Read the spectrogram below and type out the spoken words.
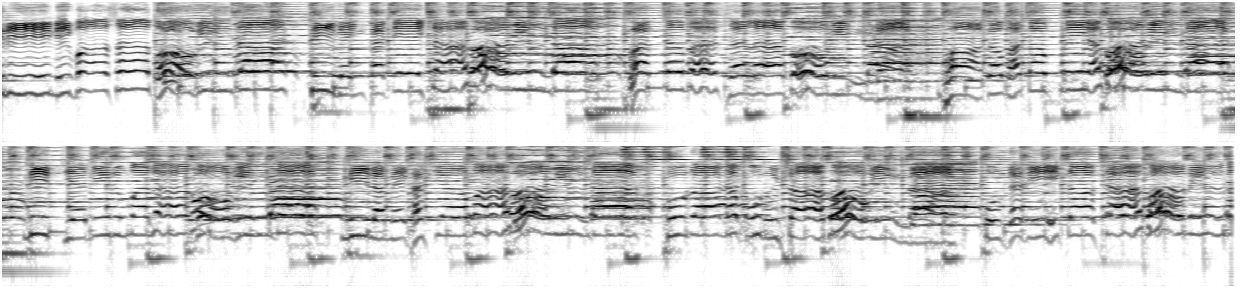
శ్రీనివాస గోవింద శ్రీ వెంకటేశ గోవింద నిత్య నిర్మల గోవింద నీలమేఘ శ్యామ గోవింద పురాణ పురుష గోవింద పుండరీకాక్ష గోవింద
